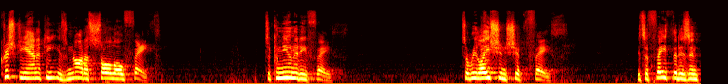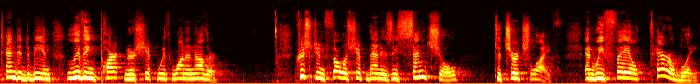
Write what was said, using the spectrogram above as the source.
Christianity is not a solo faith, it's a community faith. It's a relationship faith. It's a faith that is intended to be in living partnership with one another. Christian fellowship, then, is essential to church life. And we fail terribly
